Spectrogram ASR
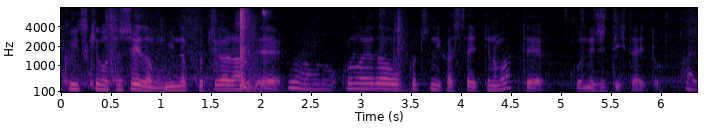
食いつきも差し枝もみんなこっち側なんでこの枝をこっちに生かしたいっていうのもあってこうねじっていきたいと。どはい。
